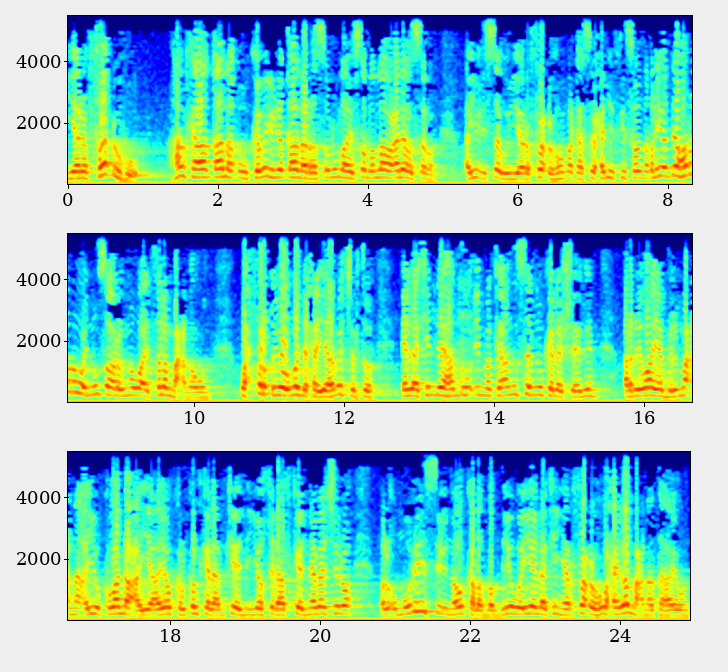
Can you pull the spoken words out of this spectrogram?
yarfacuhu halkaa qaala uu kaba yihi qaala rasuul llahi salى الlahu alayه wasalam ayuu isagu yarfacuhu markaasu xadiidkii soo naqliyo dee horena waynuu soo aragno waa isla macnoun wax farqigo uma dhexeeyaa ma jirto lakin de hadduu imika aanu sidan ukala sheegin alriwaaya bilmacna ayuu kuba dhacayaayo kolkol kalaamkeed iyo khilaafkeednaba jiro bal umuurihiisi inoogu kala dabdiyo weeye lakin yarfacuhu waxay la macno tahay un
